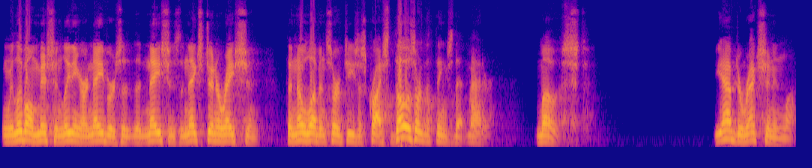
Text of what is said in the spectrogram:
when we live on mission, leading our neighbors, the nations, the next generation to know, love, and serve Jesus Christ, those are the things that matter most. You have direction in life.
